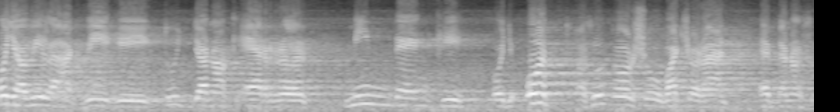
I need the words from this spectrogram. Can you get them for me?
hogy a világ végéig tudjanak erről mindenki, hogy ott az utolsó vacsorán, ebben az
